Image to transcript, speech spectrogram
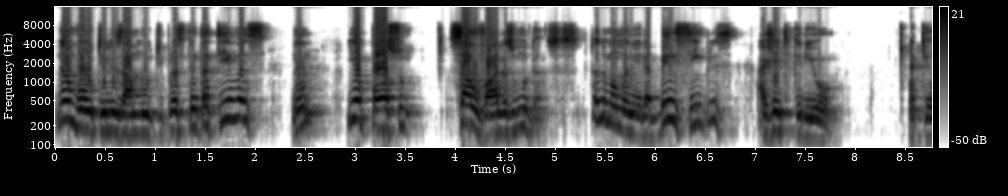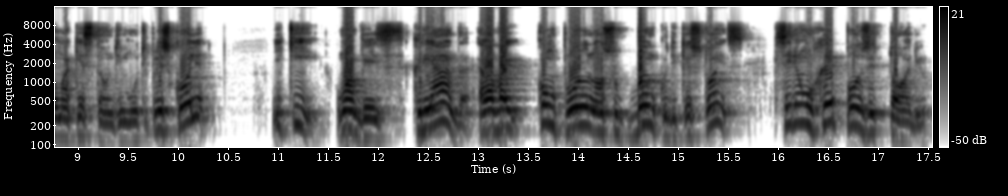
Não vou utilizar múltiplas tentativas né? e eu posso salvar as mudanças. Então, de uma maneira bem simples, a gente criou aqui uma questão de múltipla escolha e que, uma vez criada, ela vai compor o nosso banco de questões, que seria um repositório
